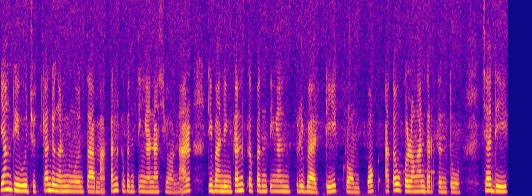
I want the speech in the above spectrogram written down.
yang diwujudkan dengan mengutamakan kepentingan nasional dibandingkan kepentingan pribadi, kelompok, atau golongan tertentu. Jadi,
